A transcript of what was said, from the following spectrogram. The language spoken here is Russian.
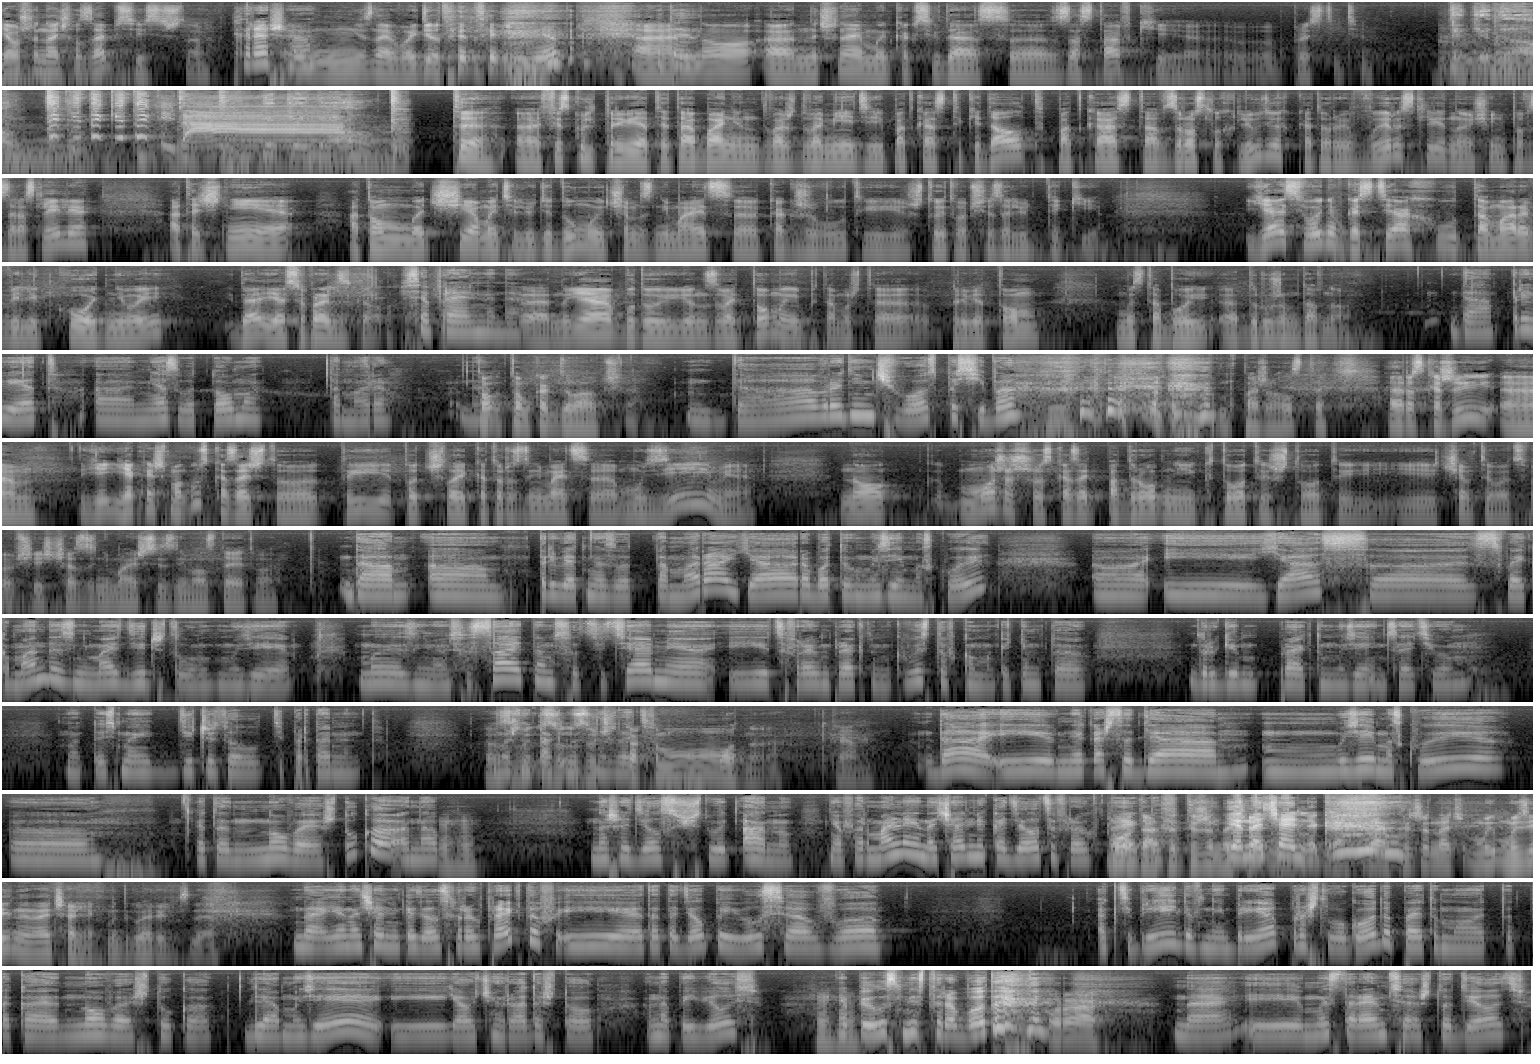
Я уже начал запись, если что. Хорошо. Э, Не знаю, войдет это или нет. А, Но а, начинаем мы, как всегда, с э, заставки. Э, Простите. Т. э, Физкульт, привет, это Абанин, дважды два медиа и подкаст Текидалт, подкаст о взрослых людях, которые выросли, но еще не повзрослели, а точнее о том, чем эти люди думают, чем занимаются, как живут и что это вообще за люди такие. Я сегодня в гостях у Тамары Великодневой, да, я все правильно сказал? Все правильно, да. Да, но я буду ее называть Томой, потому что привет, Том, мы с тобой э, дружим давно. Да, привет. А, Меня зовут Тома, Тамара. Да. Том, Том, как дела вообще? Да, вроде ничего, спасибо. Пожалуйста. Расскажи, эм, я, я, конечно, могу сказать, что ты тот человек, который занимается музеями, но можешь рассказать подробнее, кто ты, что ты и чем ты вот вообще сейчас занимаешься и занимался до этого? Да, а, привет, меня зовут Тамара, я работаю в Музее Москвы, а, и я с э, своей командой занимаюсь диджиталом в музее. Мы занимаемся сайтом, соцсетями и цифровыми проектами к выставкам и каким-то другим проектам музея, инициативам. Вот, то есть мы диджитал-департамент. Можно Зв- так Звучит как-то модно. Прям. Да, и мне кажется, для музея Москвы э, это новая штука, она Мгм. Наше отдел существует. А, ну, я формальный начальник отдела цифровых Вот, да, проектов. ты, ты же Я начальник. Да, да, ты же нач- му- музейный начальник, мы договорились, да. Да, я начальник отдела цифровых проектов, и этот отдел появился в октябре или в ноябре прошлого года, поэтому это такая новая штука для музея, и я очень рада, что она появилась. У меня Мгм. появилось место работы. Ура! Да, и мы стараемся что делать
